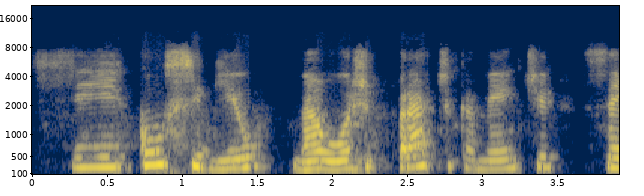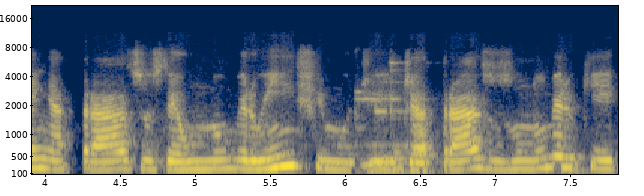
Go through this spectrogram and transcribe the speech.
se conseguiu, né, hoje, praticamente sem atrasos, é um número ínfimo de, de atrasos, um número que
